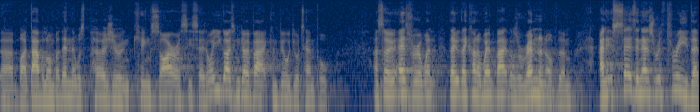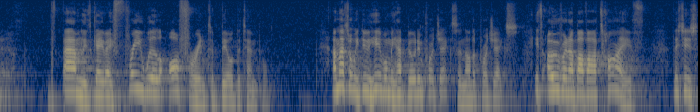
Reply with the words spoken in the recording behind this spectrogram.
uh, by Babylon, but then there was Persia and King Cyrus. He said, Well, you guys can go back and build your temple. And so Ezra went, they, they kind of went back, there was a remnant of them. And it says in Ezra 3 that the families gave a free will offering to build the temple. And that's what we do here when we have building projects and other projects. It's over and above our tithe. This is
